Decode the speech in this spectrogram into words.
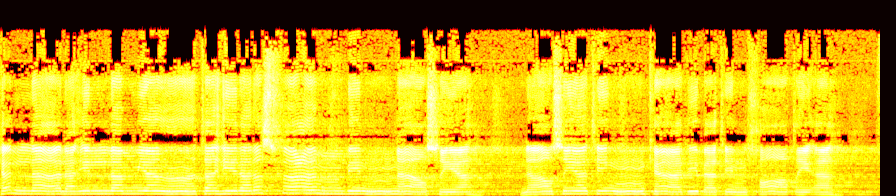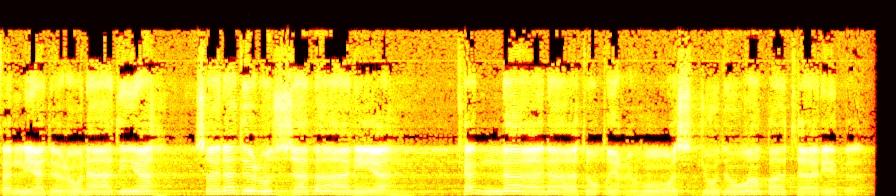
كلا لئن لم ينته لنسفعا بالناصية ناصية كاذبة خاطئة. فليدع ناديه سندع الزبانيه. كلا لا تطعه واسجد واقترب.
